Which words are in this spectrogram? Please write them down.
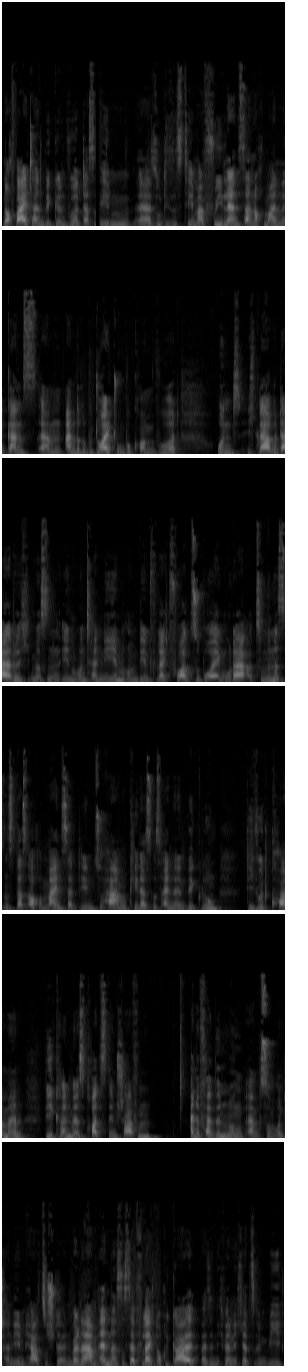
noch weiterentwickeln wird, dass eben äh, so dieses Thema Freelancer nochmal eine ganz ähm, andere Bedeutung bekommen wird. Und ich glaube, dadurch müssen eben Unternehmen, um dem vielleicht vorzubeugen oder zumindest das auch im Mindset eben zu haben, okay, das ist eine Entwicklung, die wird kommen. Wie können wir es trotzdem schaffen, eine Verbindung ähm, zum Unternehmen herzustellen. Weil na, am Ende ist es ja vielleicht auch egal, weiß ich nicht, wenn ich jetzt irgendwie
